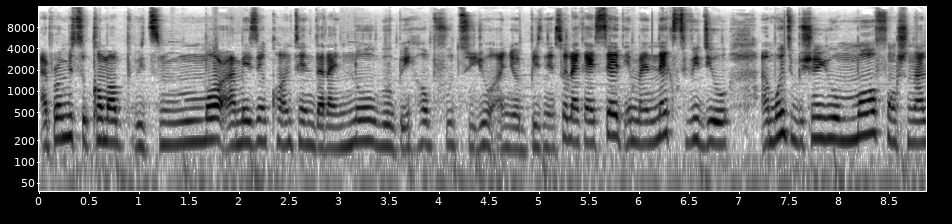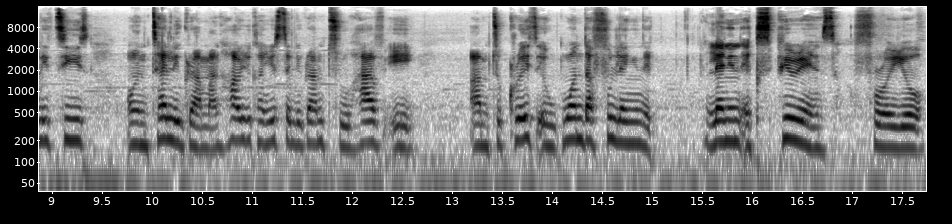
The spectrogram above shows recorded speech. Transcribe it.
i promise to come up with more amazing content that i know will be helpful to you and your business. So like i said in my next video i'm going to be showing you more functionalities on telegram and how you can use telegram to have a um to create a wonderful learning learning experience for your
